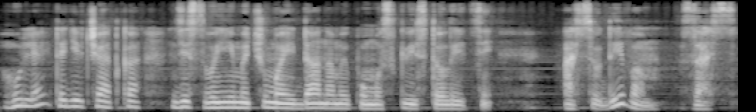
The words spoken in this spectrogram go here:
Гуляйте, дівчатка, зі своїми чумайданами по Москві столиці, а сюди вам зась.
